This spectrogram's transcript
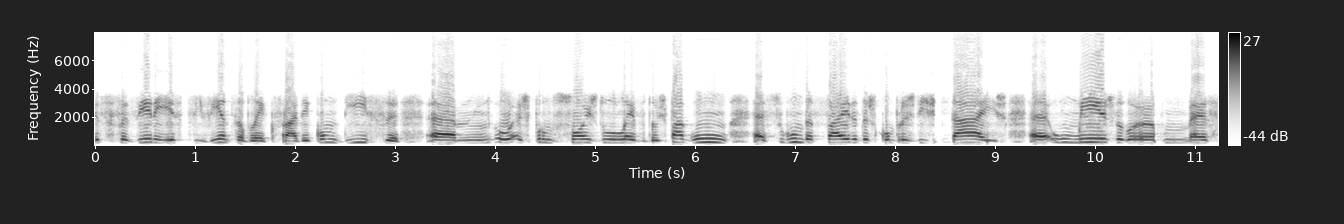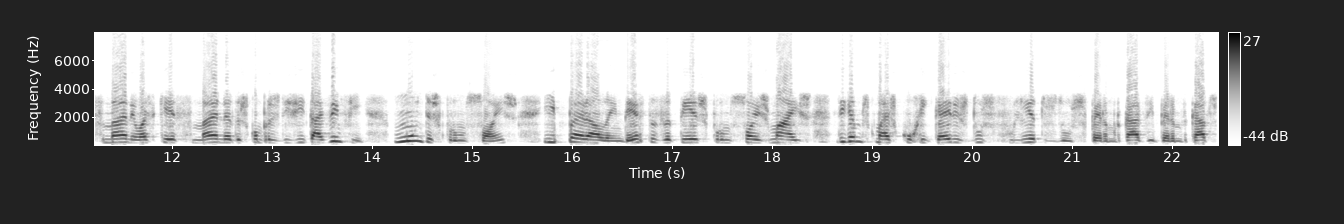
se fazerem estes eventos, a Black Friday, como disse, um, as promoções do Leve 2 Pago 1, a segunda-feira das compras digitais, uh, um mês, a semana, eu acho que é a semana das compras digitais, enfim, muitas promoções e para além destas até as promoções mais, digamos que mais corriqueiras dos folhetos dos supermercados e hipermercados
